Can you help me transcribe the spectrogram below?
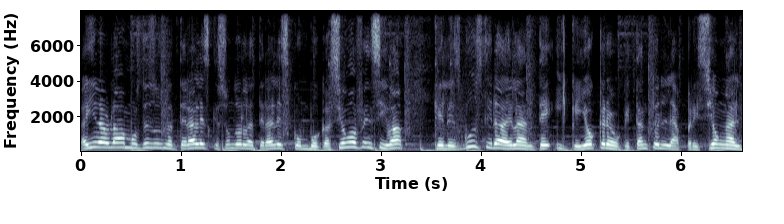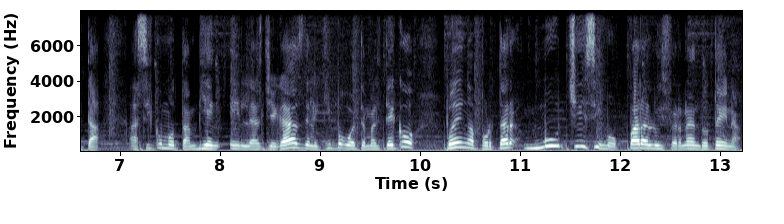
Ayer hablábamos de esos laterales que son dos laterales con vocación ofensiva, que les gusta ir adelante y que yo creo que tanto en la presión alta, así como también en las llegadas del equipo guatemalteco, pueden aportar muchísimo para Luis Fernando Tena.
